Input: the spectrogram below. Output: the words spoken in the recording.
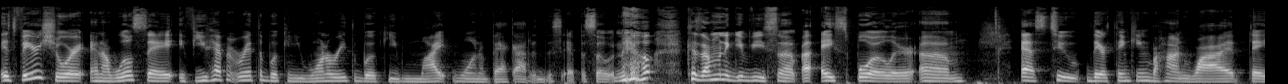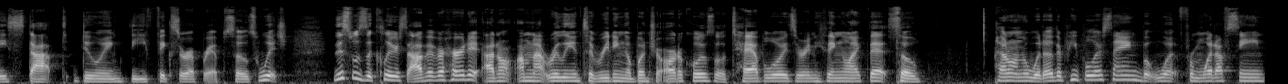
it's very short and i will say if you haven't read the book and you want to read the book you might want to back out of this episode now because i'm going to give you some a spoiler um as to their thinking behind why they stopped doing the fixer upper episodes which this was the clearest i've ever heard it. I don't i'm not really into reading a bunch of articles or tabloids or anything like that so I don't know what other people are saying, but what from what I've seen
